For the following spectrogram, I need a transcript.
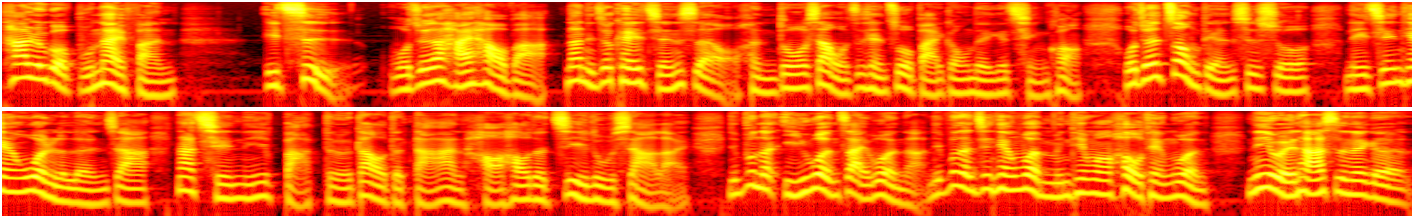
他如果不耐烦一次。我觉得还好吧，那你就可以减少很多像我之前做白工的一个情况。我觉得重点是说，你今天问了人家，那请你把得到的答案好好的记录下来。你不能一问再问啊，你不能今天问，明天问，后天问。你以为他是那个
